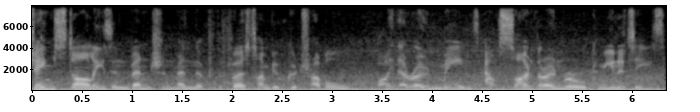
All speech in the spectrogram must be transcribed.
James Starley's invention meant that for the first time people could travel by their own means, outside of their own rural communities.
